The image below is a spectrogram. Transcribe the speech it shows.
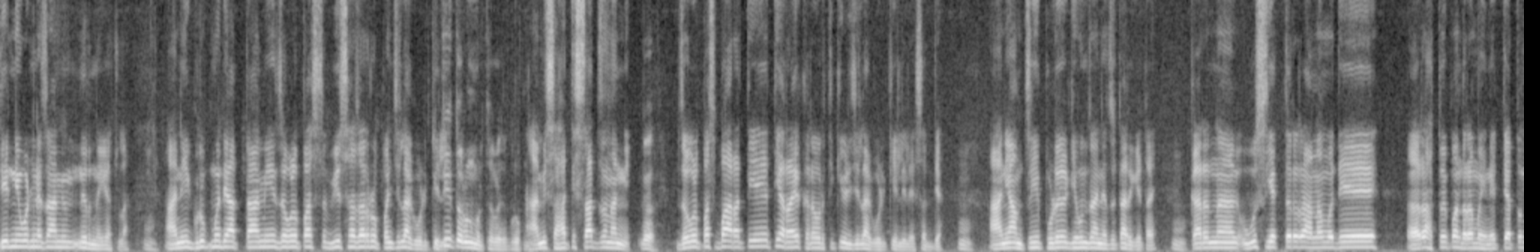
ते निवडण्याचा आम्ही निर्णय घेतला. आणि ग्रुपमध्ये आता आम्ही जवळपास वीस हजार रोपांची लागवड केली. तरुण ग्रुप आम्ही सहा ते सात जणांनी. जवळपास बारा ते तेरा एकरावरती केळीची लागवड केलेली आहे सध्या. आणि आमचं हे पुढं घेऊन जाण्याचं टार्गेट आहे. कारण अं, ऊस एकतर रानामध्ये अं, राहतोय पंधरा महिने त्यातून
